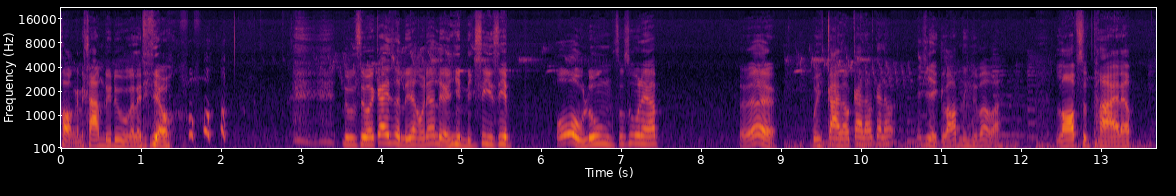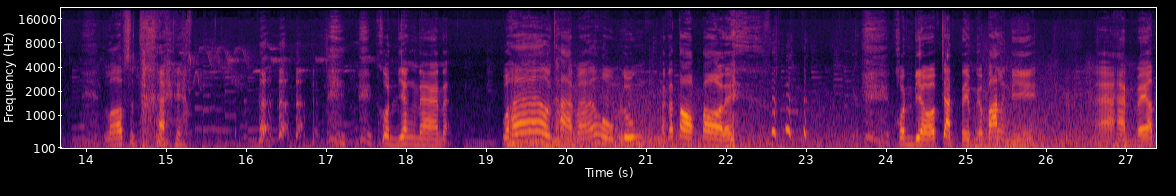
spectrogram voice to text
ของกันข้ามฤดูกันเลยทีเดียวดูสิว่าใกล้สุดหรือยังวะเนี่ยเหลือหินอีกสี่สิบ โอ้ลุงสู้ๆนะครับ เอออุ้ยใกล้แล้วใกล้แล้วใกล้แล้วนี่จะอีกรอบหนึ่งหรือเปล่าวะรอบสุดท้ายแล้วครับรอบสุดท้ายแล้วขนยังนานอะว้าวถ่านมาแล้วโหมลุงแล้วก็ตอกต่อเลย คนเดียวครับจัดเต็มกับบ้านหลังนี้อ่าหั่นไปครับ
